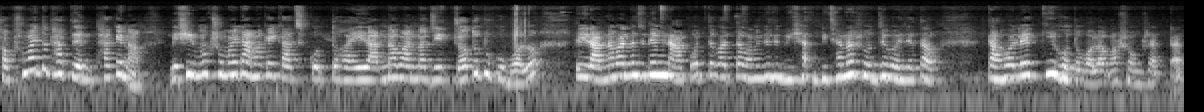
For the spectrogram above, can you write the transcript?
সবসময় তো থাকতে, থাকে না। বেশিরভাগ সময়টা আমাকেই কাজ করতে হয়, এই রান্না বান্না যে যতটুকু বলো। তো এই রান্না বান্না যদি আমি না করতে পারতাম, আমি যদি বিছা- বিছানা সহ্য হয়ে যেতাম, তাহলে কি হতো বলো আমার সংসারটা?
